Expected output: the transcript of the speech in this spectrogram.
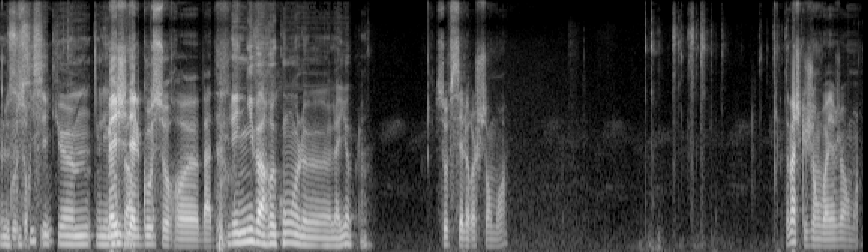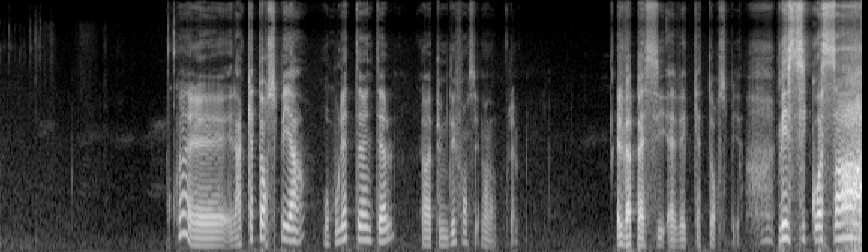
Le Go souci, sorti. c'est que euh, elle go sur euh, bad. nids va recon le, la yop là. Sauf si elle rush sur moi. Dommage que j'ai en voyageur, moi. Pourquoi elle, elle a 14 PA Roulette Intel? Elle aurait pu me défoncer. Non, non, flemme. Elle va passer avec 14 PA. Mais c'est quoi ça?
